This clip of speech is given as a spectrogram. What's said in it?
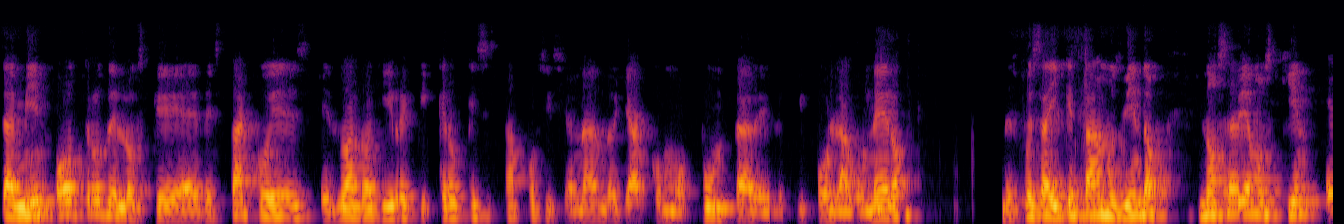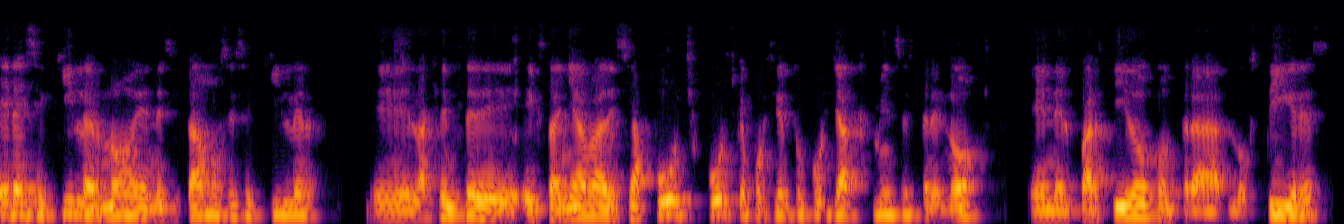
también otro de los que destaco es Eduardo Aguirre, que creo que se está posicionando ya como punta del equipo lagunero. Después ahí que estábamos viendo, no sabíamos quién era ese killer, ¿no? necesitábamos ese killer. la gente extrañaba, decía Furch, Furch, que por cierto, Furch ya también se estrenó en el partido contra los Tigres.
